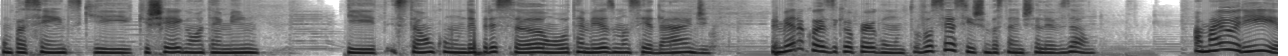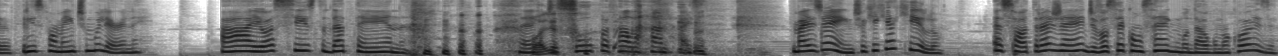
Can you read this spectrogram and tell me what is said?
com pacientes que, que chegam até mim que estão com depressão ou até mesmo ansiedade. Primeira coisa que eu pergunto: você assiste bastante televisão? A maioria, principalmente mulher, né? Ah, eu assisto da Atena. né? Olha Desculpa só. falar, mas mas, gente, o que é aquilo? É só tragédia. Você consegue mudar alguma coisa?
